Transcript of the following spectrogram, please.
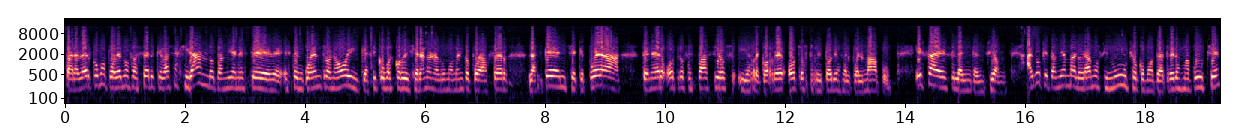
para ver cómo podemos hacer que vaya girando también este, este encuentro, ¿no? Y que así como es cordillerano en algún momento pueda hacer las quenche, que pueda tener otros espacios y recorrer otros territorios del Puelmapu. Esa es la intención. Algo que también valoramos y mucho como teatreros mapuche,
